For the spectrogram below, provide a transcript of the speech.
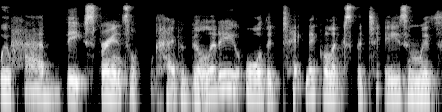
we had the experience or capability or the technical expertise and with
